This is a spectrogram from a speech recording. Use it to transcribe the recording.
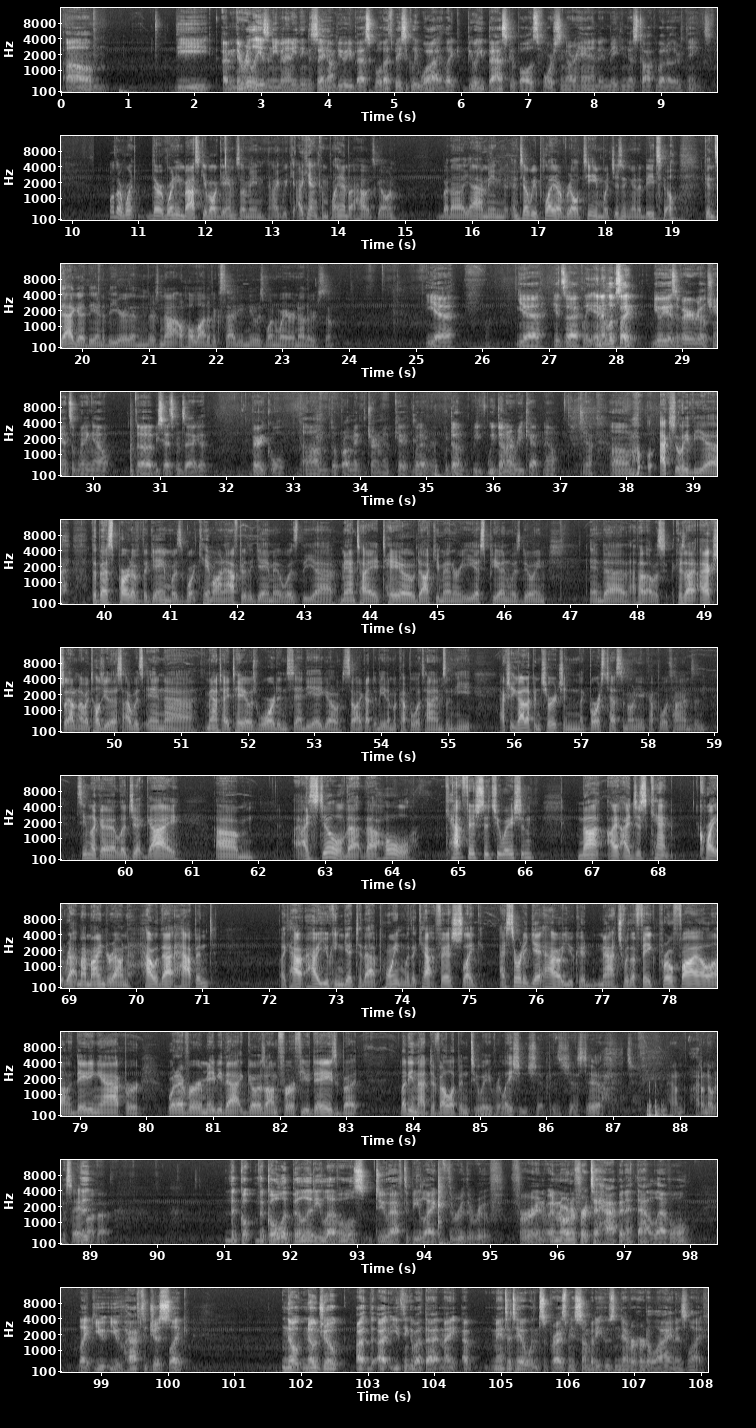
Um, the, I mean, there really isn't even anything to say on BYU basketball. That's basically why. Like, BYU basketball is forcing our hand and making us talk about other things. Well, they're they're winning basketball games. I mean, I, we, I can't complain about how it's going. But uh, yeah, I mean, until we play a real team, which isn't going to be till Gonzaga at the end of the year, then there's not a whole lot of exciting news one way or another. So. Yeah, yeah, exactly, and it looks like BYU has a very real chance of winning out. Uh, besides Gonzaga, very cool. Um, they'll probably make the tournament. Okay, whatever. We're done. We've we've done our recap now. Yeah. Um, Actually, the uh, the best part of the game was what came on after the game. It was the uh, Manti Te'o documentary ESPN was doing and uh, I thought that was because I, I, actually I don't know if I told you this I was in uh, Manti Te'o's ward in San Diego, so I got to meet him a couple of times, and he actually got up in church and like bore his testimony a couple of times, and seemed like a legit guy. Um, I still that that whole catfish situation, not I, I just can't quite wrap my mind around how that happened. Like how, how you can get to that point with a catfish, like I sort of get how you could match with a fake profile on a dating app or whatever, and maybe that goes on for a few days, but letting that develop into a relationship is just, ugh. I don't, I don't know what to say the, about that. The go- the gullibility levels do have to be like through the roof for in, in order for it to happen at that level. Like you you have to just like no no joke. I, I, you think about that, and I, I Manti Te'o wouldn't surprise me as somebody who's never heard a lie in his life.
